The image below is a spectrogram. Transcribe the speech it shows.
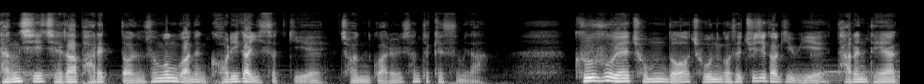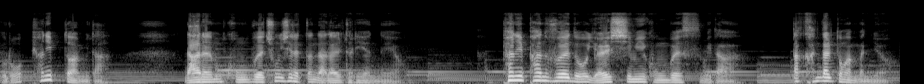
당시 제가 바랬던 성공과는 거리가 있었기에 전과를 선택했습니다. 그 후에 좀 더 좋은 것에 취직하기 위해 다른 대학으로 편입도 합니다. 나름 공부에 충실했던 나날들이었네요. 편입한 후에도 열심히 공부했습니다. 딱 한 달 동안만요.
